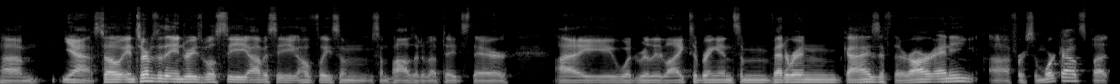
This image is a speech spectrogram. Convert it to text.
Um, yeah. So in terms of the injuries, we'll see. Obviously, hopefully some some positive updates there. I would really like to bring in some veteran guys if there are any uh, for some workouts, but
